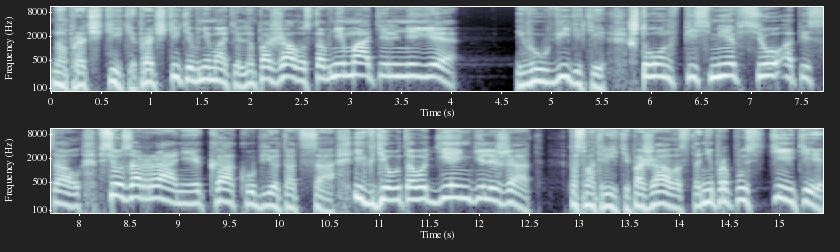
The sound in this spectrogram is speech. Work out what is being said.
Но прочтите, прочтите внимательно, пожалуйста, внимательнее. И вы увидите, что он в письме все описал, все заранее, как убьет отца и где у того деньги лежат. Посмотрите, пожалуйста, не пропустите.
